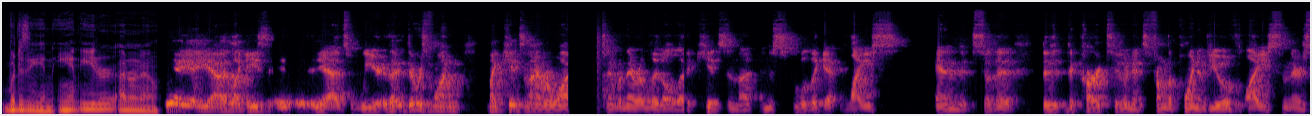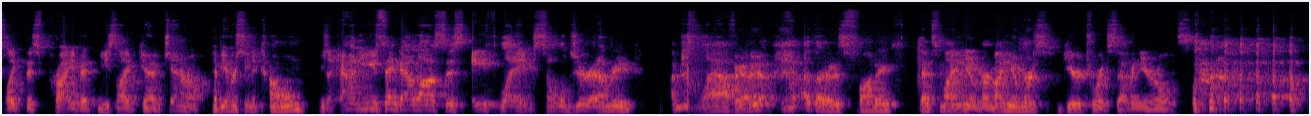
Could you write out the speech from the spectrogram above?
what is he an anteater? I don't know. Yeah, yeah, yeah. Like he's, yeah, it's weird. There, was one. My kids and I were watching when they were little. The kids in the in the school, they get lice, and so the the the cartoon, it's from the point of view of lice, and there's like this private. And he's like, uh, General, have you ever seen a comb? He's like, How do you think I lost this eighth leg, soldier? And I mean. I'm just laughing. I, I thought it was funny. That's my humor. My humor's geared towards seven year olds.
